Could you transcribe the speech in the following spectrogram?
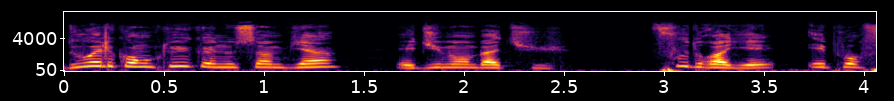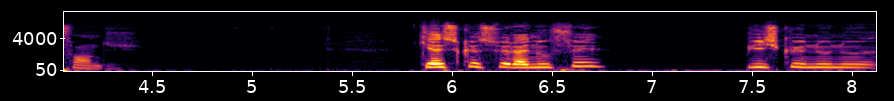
D'où elle conclut que nous sommes bien et dûment battus, foudroyés et pourfendus. Qu'est-ce que cela nous fait, puisque nous, ne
